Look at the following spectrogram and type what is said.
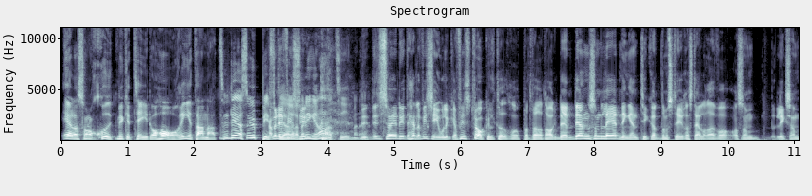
eller så har de sjukt mycket tid och har inget annat. Det är deras uppgift Ja, men det att göra finns det, men ju- ingen annan tid med det. Det, det, så är det inte heller. Det finns ju olika, det finns två kulturer på ett företag. Det är den som ledningen tycker att de styr och ställer över och som liksom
